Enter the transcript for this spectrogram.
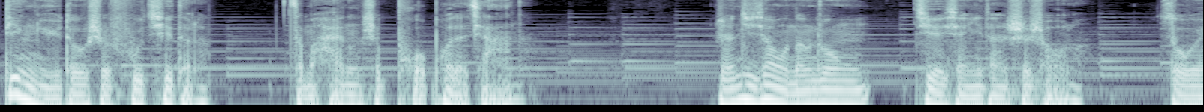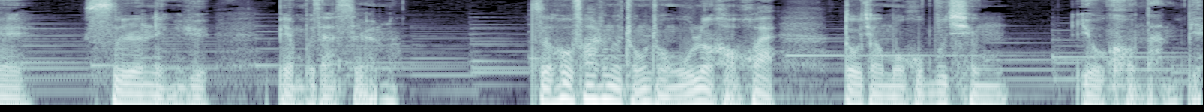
定语都是夫妻的了，怎么还能是婆婆的家呢？人际交往当中，界限一旦失守了，所谓私人领域便不再私人了，此后发生的种种，无论好坏，都将模糊不清，有口难辩。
